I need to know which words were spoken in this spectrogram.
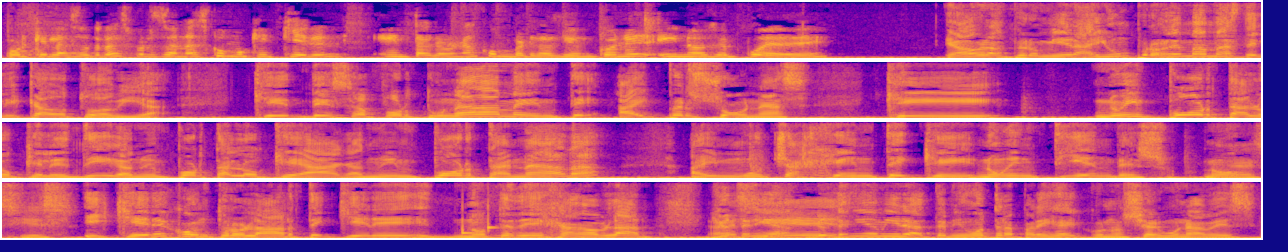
porque las otras personas como que quieren entablar una conversación con él y no se puede Y ahora, pero mira, hay un problema más delicado todavía, que desafortunadamente hay personas que no importa lo que les digan, no importa lo que hagan, no importa nada, hay mucha gente que no entiende eso, ¿no? Así es. Y quiere controlarte, quiere, no te dejan hablar. Yo Así tenía, es. yo tenía, mira, tenía otra pareja que conocí alguna vez,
